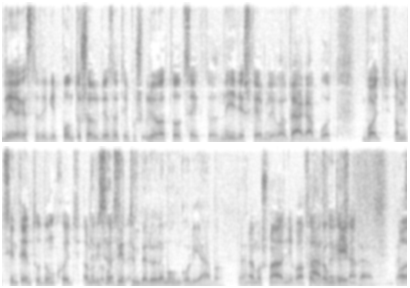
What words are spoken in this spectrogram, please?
lélegeztetőgép pontosan ugyanaz a típus, ugyanattól a cégtől 4,5 millióval drágább volt. Vagy, amit szintén tudunk, hogy... De viszont vittünk belőle Mongóliába. Mert most már annyi van. Három géppel. A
